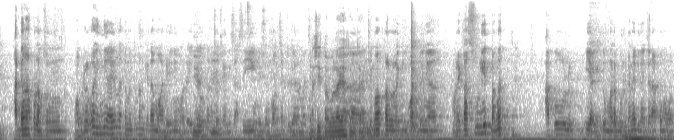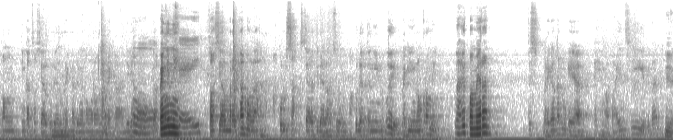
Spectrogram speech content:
kadang aku langsung ngobrol oh ini ayolah teman-teman kita mau ada ini mau ada itu Iya. kan sosialisasi nyusun konsep segala macam Kasih tahu lah ya tentang cuma kalau lagi waktunya mereka sulit banget aku iya gitu meleburkannya dengan cara aku memotong tingkat sosialku dengan mereka dengan orang mereka jadi aku Oh, pengen nih oke. sosial mereka malah aku rusak secara tidak langsung. Aku datengin woi lagi nongkrong nih. Wah ayo pameran. Terus mereka kan kayak eh ngapain sih? Gitu kan. Iya.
